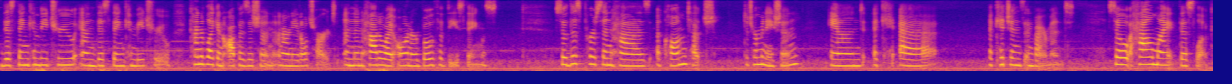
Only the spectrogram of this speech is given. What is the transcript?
this thing can be true and this thing can be true, kind of like an opposition in our natal chart. And then how do I honor both of these things? So, this person has a calm touch determination and a, uh, a kitchen's environment. So, how might this look?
